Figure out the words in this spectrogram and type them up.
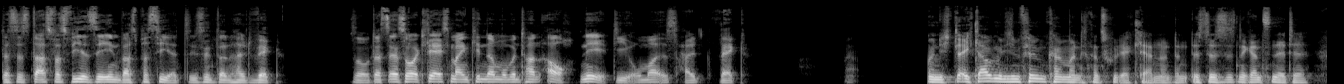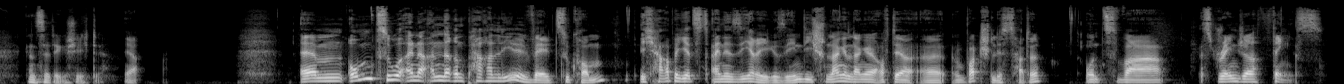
das ist das, was wir sehen, was passiert. Sie sind dann halt weg. So, das so erkläre ich es meinen Kindern momentan auch. Nee, die Oma ist halt weg. Und ich, ich glaube, mit diesem Film kann man das ganz gut erklären. Und dann ist das ist eine ganz nette, ganz nette Geschichte. Ja. Ähm, um zu einer anderen Parallelwelt zu kommen, ich habe jetzt eine Serie gesehen, die ich schon lange, lange auf der äh, Watchlist hatte. Und zwar Stranger Things.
